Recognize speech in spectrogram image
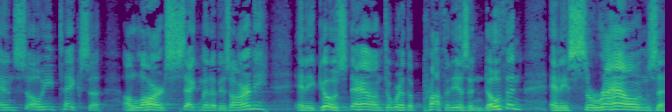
And so he takes a, a large segment of his army and he goes down to where the prophet is in Dothan and he surrounds, uh,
